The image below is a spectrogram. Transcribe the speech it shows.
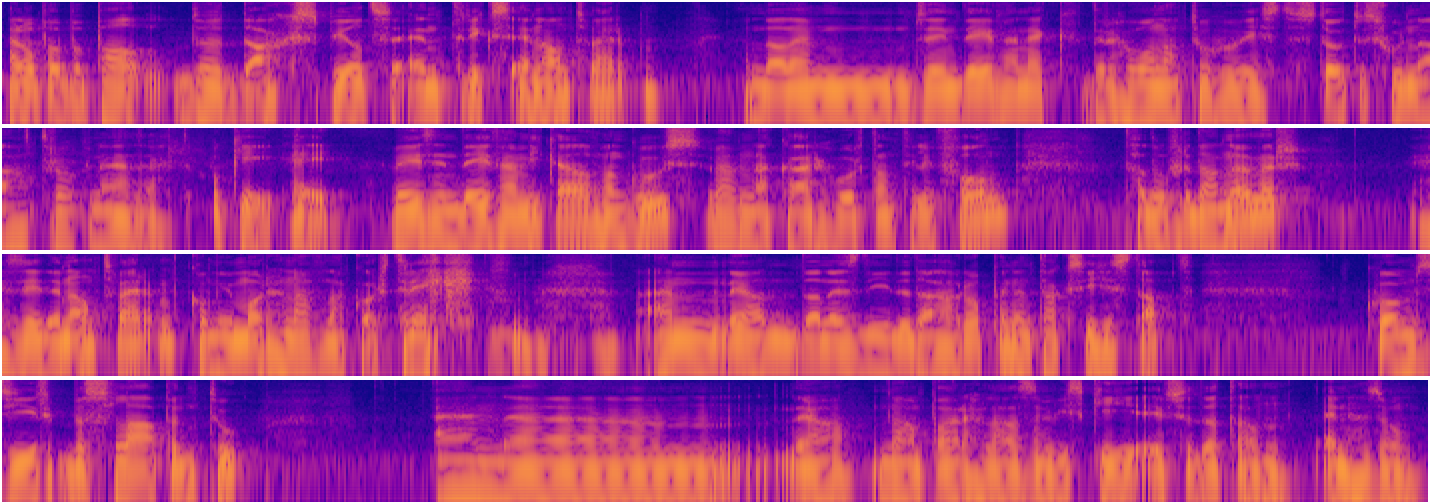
En op een bepaalde dag speelt ze in Trix in Antwerpen. En dan zijn Dave en ik er gewoon naartoe geweest. Stoute schoenen aangetrokken en gezegd... Oké, okay, hey, wij zijn Dave en Mikael van Goose. We hebben elkaar gehoord aan telefoon. Het gaat over dat nummer. Je zit in Antwerpen, kom je morgen af naar Kortrijk. en ja, dan is die de dag erop in een taxi gestapt. Kwam ze hier beslapen toe. En uh, ja, na een paar glazen whisky heeft ze dat dan ingezongen.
